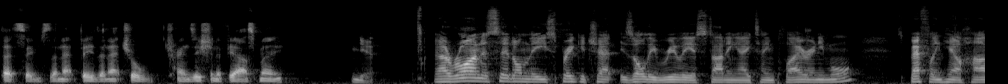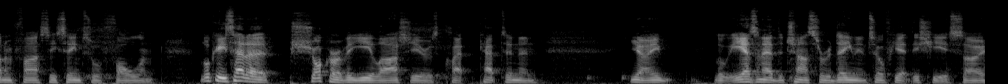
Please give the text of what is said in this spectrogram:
that seems to nat- be the natural transition, if you ask me. Yeah. Uh, Ryan has said on the Spreaker chat, is Ollie really a starting 18 player anymore? It's baffling how hard and fast he seems to have fallen. Look, he's had a shocker of a year last year as clap- captain, and, you know, he, look, he hasn't had the chance to redeem himself yet this year, so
